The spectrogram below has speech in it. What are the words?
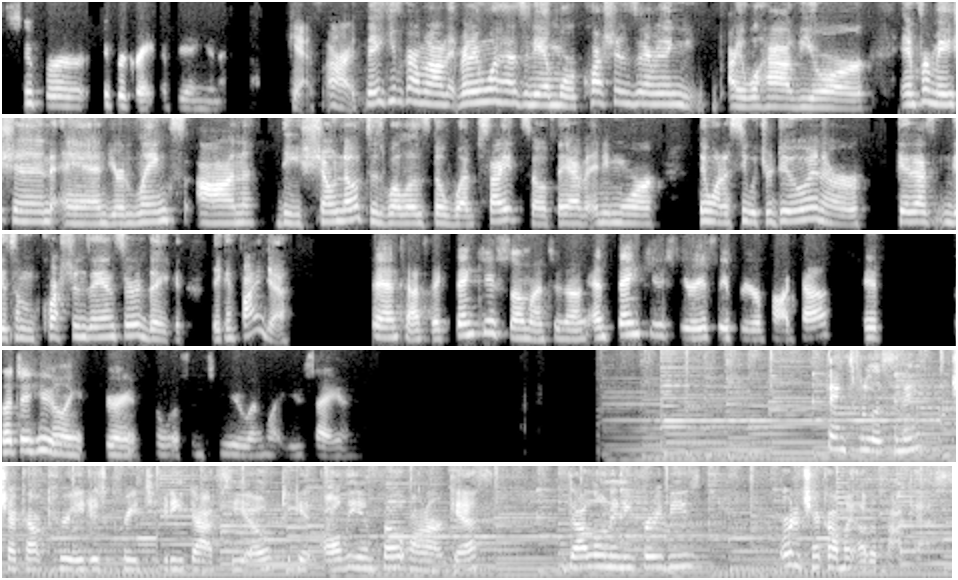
super, super great at being an expert. Yes. All right. Thank you for coming on. If anyone has any more questions and everything, I will have your information and your links on the show notes as well as the website. So if they have any more, they want to see what you're doing or get get some questions answered, they they can find you. Fantastic. Thank you so much, Anung. And thank you seriously for your podcast. It's such a healing experience to listen to you and what you say. And Thanks for listening. Check out courageouscreativity.co to get all the info on our guests, download any freebies, or to check out my other podcasts.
